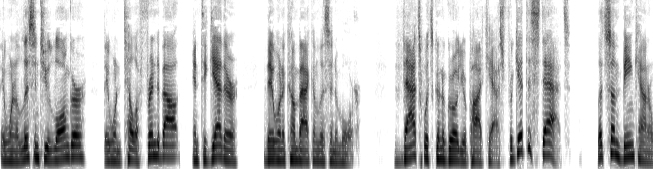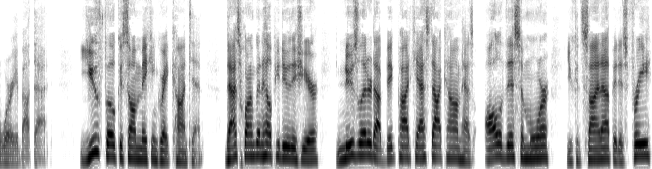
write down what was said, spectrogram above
they want to listen to longer, they want to tell a friend about, and together they want to come back and listen to more. That's what's going to grow your podcast. Forget the stats. Let some bean counter worry about that. You focus on making great content. That's what I'm going to help you do this year. Newsletter.bigpodcast.com has all of this and more. You can sign up. It is free.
